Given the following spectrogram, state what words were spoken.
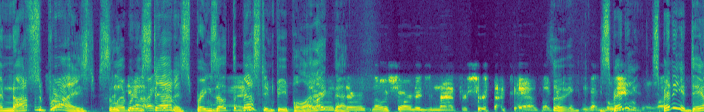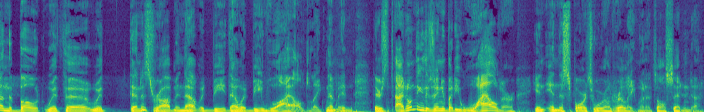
I'm not surprised. Celebrity Yeah, yeah. status brings out the best in people. I There like was- that. There was no shortage in that for sure. yeah, like, So spending spending a day on the boat with uh, with Dennis Rodman that would be that would be wild. Like there's I don't think there's anybody wilder in, in the sports world really when it's all said and done.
